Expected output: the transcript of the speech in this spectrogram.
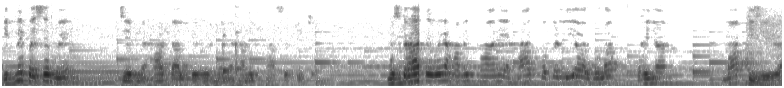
कितने पैसे हुए जेब में हाथ डालते हुए मैंने हामिद खान से पूछा। मुस्कुराते हुए हामिद खान ने हाथ पकड़ लिया और बोला भाईजान माफ़ कीजिएगा,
